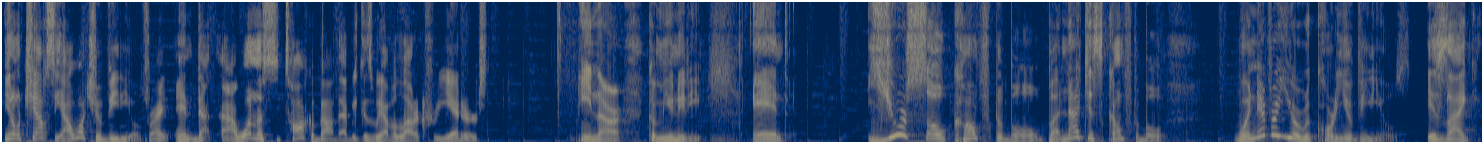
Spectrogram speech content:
you know, Chelsea. I watch your videos, right, and that, I want us to talk about that because we have a lot of creators in our community, and you're so comfortable, but not just comfortable. Whenever you're recording your videos, it's like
